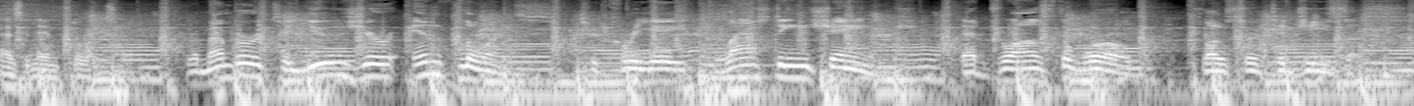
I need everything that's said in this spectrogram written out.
as an influencer. Remember to use your influence to create lasting change that draws the world closer to Jesus.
